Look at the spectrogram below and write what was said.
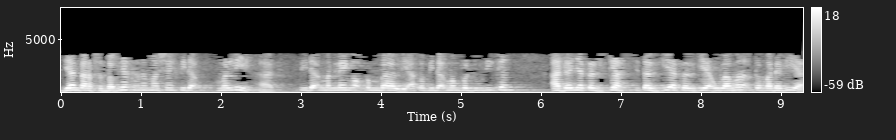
di antara sebabnya karena masyayikh tidak melihat, tidak menengok kembali atau tidak mempedulikan adanya tazkiyah, tazkiyah, tazkiyah ulama kepada dia.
